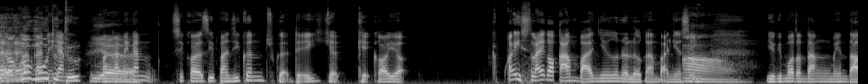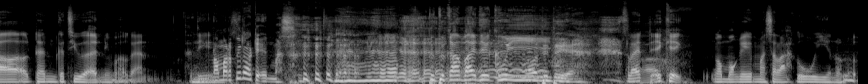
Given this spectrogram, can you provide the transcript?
Kalau gue mau makanya kan, dudu. Iya. makanya kan si koyo si Panji kan juga dek iki gek gek koyo kok istilahnya kok kampanye ngono lho, kampanye sing Ah. Yuki mau tentang mental dan kejiwaan nih mau kan. Jadi Nomor piro DN Mas? itu kampanye kuwi. oh, gitu ya. Selain dek gek ngomongin masalah kuwi ngono lho.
